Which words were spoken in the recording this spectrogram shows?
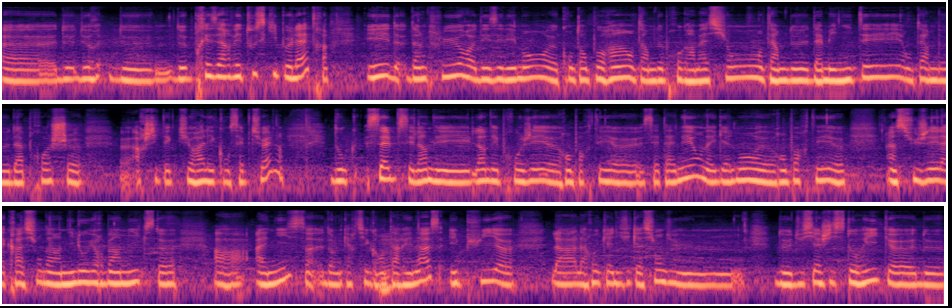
Euh, de, de, préserver tout ce qui peut l'être et d'inclure des éléments euh, contemporains en termes de programmation, en termes d'aménité, en termes d'approche euh, architecturale et conceptuelle. Donc CELP, c'est l'un des, l'un des projets remportés cette année. On a également remporté un sujet, la création d'un îlot urbain mixte à, à, Nice, dans le quartier Grand mmh. Arenas, et puis la, requalification du, du siège historique de,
